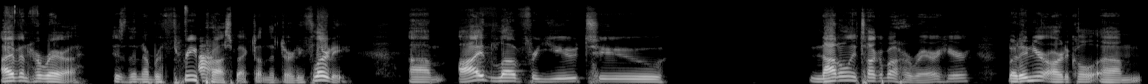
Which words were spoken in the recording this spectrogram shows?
Ivan Herrera is the number three Ah. prospect on the Dirty Flirty. Um, I'd love for you to not only talk about Herrera here, but in your article, um,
